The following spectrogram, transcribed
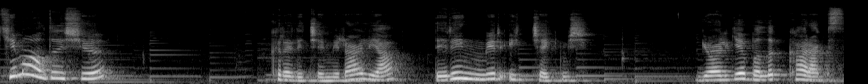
Kim aldı ışığı? Kraliçe Miralia derin bir iç çekmiş. Gölge balık Karax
